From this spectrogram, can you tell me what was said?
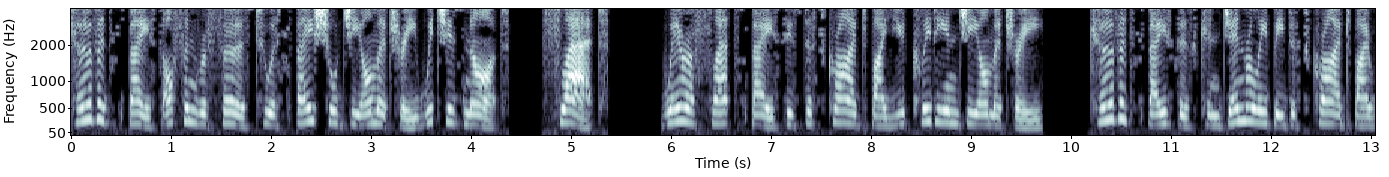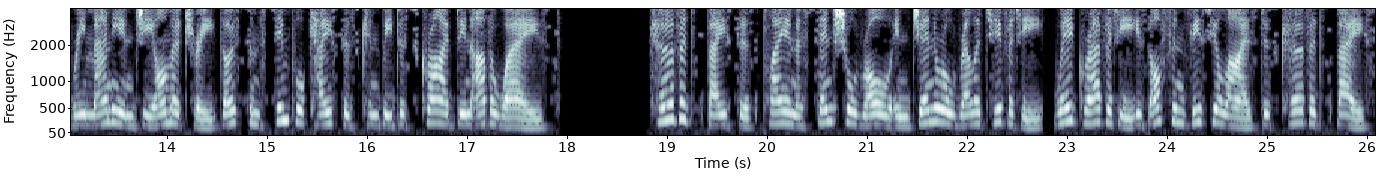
Curved space often refers to a spatial geometry which is not flat, where a flat space is described by Euclidean geometry. Curved spaces can generally be described by Riemannian geometry though some simple cases can be described in other ways. Curved spaces play an essential role in general relativity, where gravity is often visualized as curved space.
